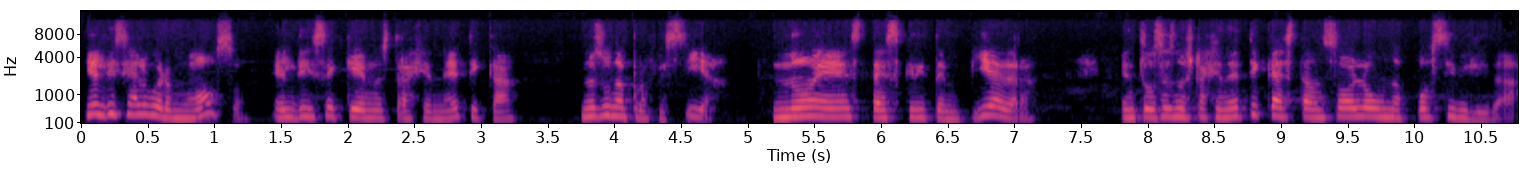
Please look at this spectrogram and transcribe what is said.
Y él dice algo hermoso, él dice que nuestra genética no es una profecía, no está escrita en piedra. Entonces nuestra genética es tan solo una posibilidad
